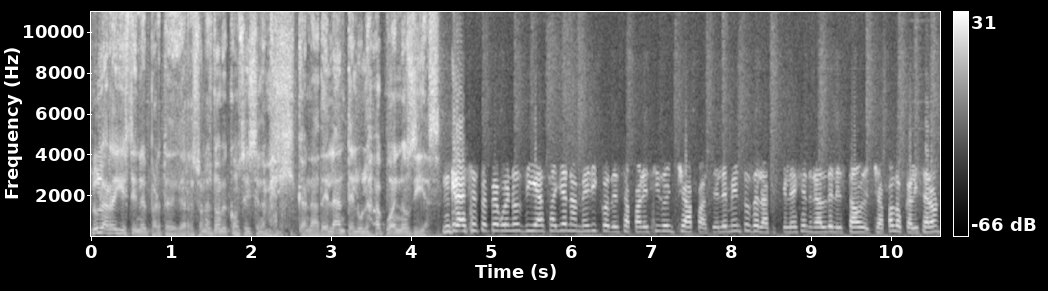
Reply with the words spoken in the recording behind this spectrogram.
Lula Reyes tiene el parte de guerra, son las 9.6 en la mexicana. Adelante, Lula, buenos días. Gracias, Pepe, buenos días. Hayan a médico desaparecido en Chiapas. Elementos de la Fiscalía General del Estado de Chiapas localizaron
